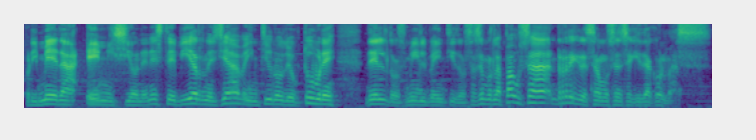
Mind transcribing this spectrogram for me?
primera emisión, en este viernes ya, 21 de octubre del 2022. Hacemos la pausa, regresamos enseguida con más.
